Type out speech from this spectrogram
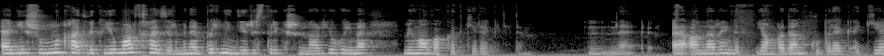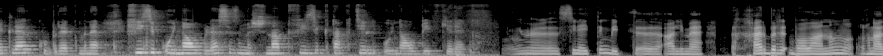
әни шуның хәтлек юмарт хәзер менә бернинди рестрикшннар юк имә миңа вакыт кирәк дидем Ә аннары инде яңадан күбрәк әкиятләр күбрәк менә физик уйнау беләсезме? Чынлап физик тактиль уйнау бик кирәк. Э, син әйттең бит э, алимә һәрбер баланың гына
